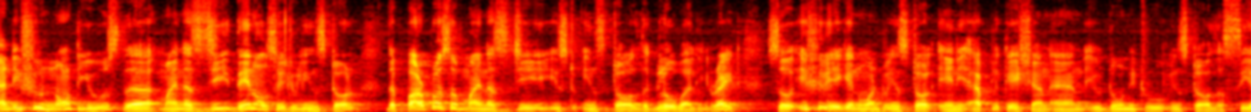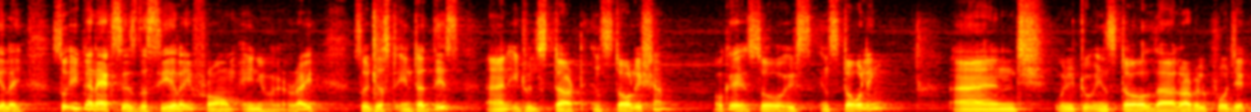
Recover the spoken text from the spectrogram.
and if you not use the minus g then also it will install. The purpose of minus g is to install the globally right? So if you again want to install any application and you don't need to install the cli so you can access the cli from anywhere right? So just enter this and it will start installation. Okay so it's installing. And we need to install the laravel project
